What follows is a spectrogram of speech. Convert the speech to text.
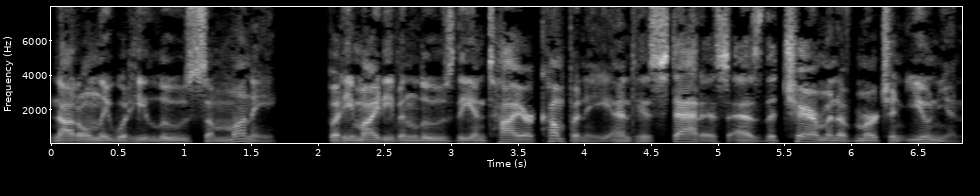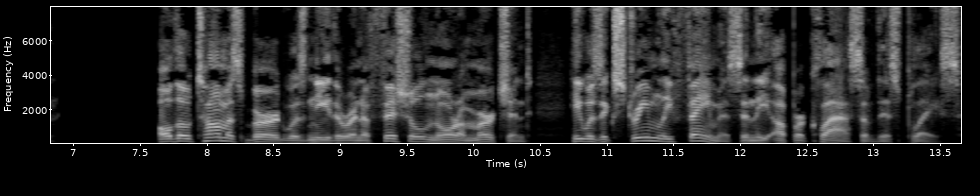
not only would he lose some money, but he might even lose the entire company and his status as the chairman of Merchant Union. Although Thomas Bird was neither an official nor a merchant, he was extremely famous in the upper class of this place.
